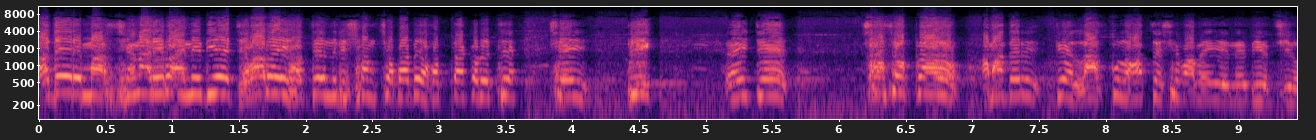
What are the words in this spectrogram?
তাদের মা সেনারি বাহিনী দিয়ে যেভাবেই হচ্ছে, নৃশংসভাবে হত্যা করেছে, সেই এই যে শাসকরাও আমাদেরকে লাশগুলো হচ্ছে সেভাবে এনে দিয়েছিল।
